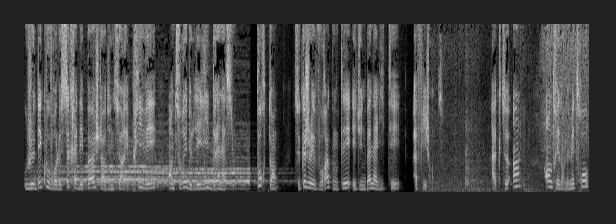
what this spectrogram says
où je découvre le secret des poches lors d'une soirée privée entourée de l'élite de la nation. Pourtant, ce que je vais vous raconter est d'une banalité affligeante. Acte 1. Entrée dans le métro,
